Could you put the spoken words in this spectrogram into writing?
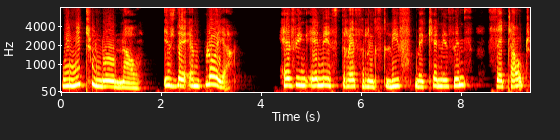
We need to know now is the employer having any stress relief mechanisms set out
